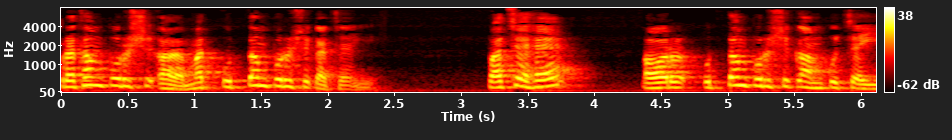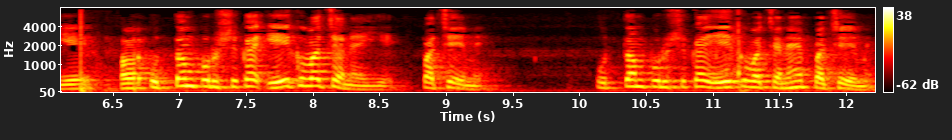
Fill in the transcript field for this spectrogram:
प्रथम पुरुष मत, उत्तम पुरुष का चाहिए। पच है और उत्तम पुरुष का हमको चाहिए। और उत्तम पुरुष का एक वचन है ये, पचे में। उत्तम पुरुष का एक वचन है पचे में।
